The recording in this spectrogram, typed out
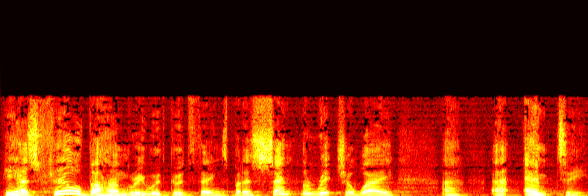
He has filled the hungry with good things, but has sent the rich away uh, uh, empty.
